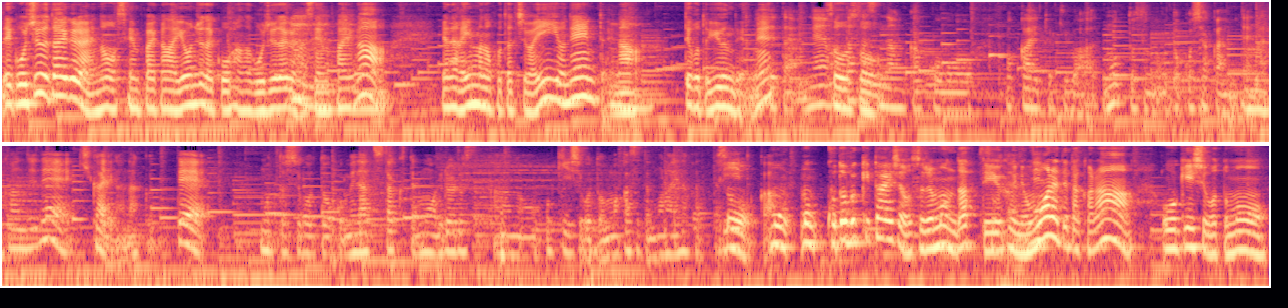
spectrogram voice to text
で50代ぐらいの先輩かな40代後半が50代ぐらいの先輩が「いやなんか今の子たちはいいよね」みたいな、ってこと言うんだよね。ね。そうそう。なんかこう若い時はもっとその男社会みたいな感じで機会がなくって、もっと仕事をこう目立ちたくてもいろいろあの大きい仕事を任せてもらえなかったりとか。もうもう寿退社をするもんだっていうふうに思われてたから、大きい仕事も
